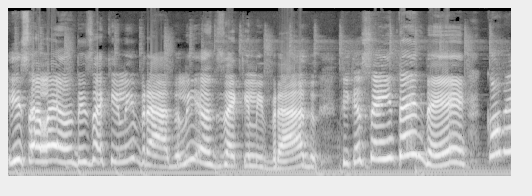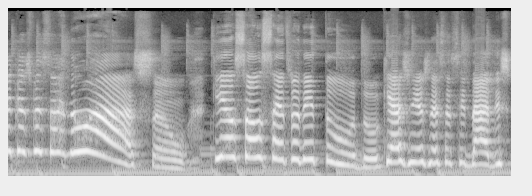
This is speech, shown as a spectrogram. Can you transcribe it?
Isso é leão desequilibrado. Leão desequilibrado fica sem entender. Como é que as pessoas não acham que eu sou o centro de tudo? Que as minhas necessidades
